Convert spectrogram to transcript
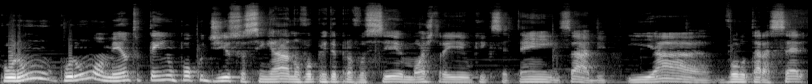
por um, por um momento tem um pouco disso, assim, ah, não vou perder pra você, mostra aí o que que você tem, sabe? E ah, vou lutar a sério.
